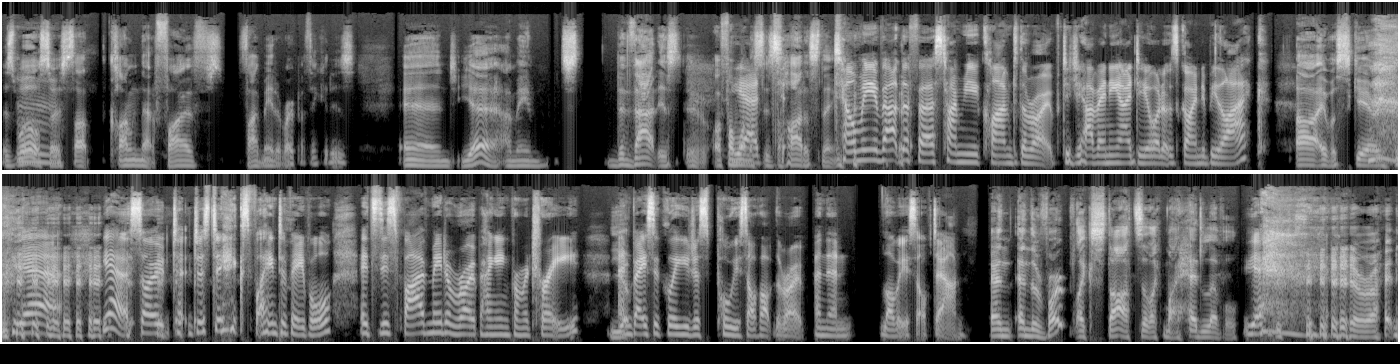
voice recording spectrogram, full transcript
as well. Mm. So start climbing that five, five meter rope, I think it is. And yeah, I mean, that is, if I'm Yeah, honest, it's the hardest thing. Tell me about the first time you climbed the rope. Did you have any idea what it was going to be like? Uh, it was scary. Yeah. Yeah. So, t- just to explain to people, it's this five meter rope hanging from a tree. Yep. And basically, you just pull yourself up the rope and then lower yourself down. and and the rope like starts at like my head level, Yeah. right?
